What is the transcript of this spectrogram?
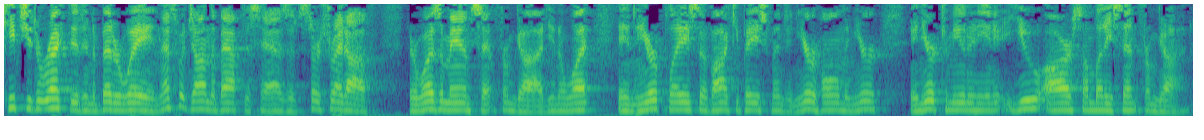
Keeps you directed in a better way. And that's what John the Baptist has. It starts right off. There was a man sent from God. You know what? In your place of occupation, in your home, in your, in your community, you are somebody sent from God.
